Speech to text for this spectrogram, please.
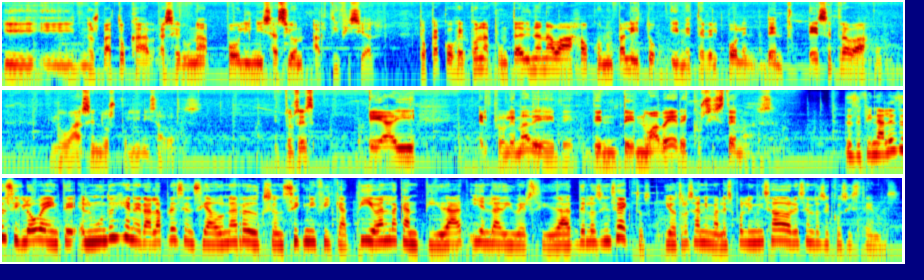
y, y, nos va a tocar hacer una polinización artificial. Toca coger con la punta de una navaja o con un palito y meter el polen dentro. Ese trabajo lo hacen los polinizadores. Entonces, he ahí el problema de, no haber ecosistemas. Desde finales del siglo XX, el mundo en general ha presenciado una reducción significativa en la cantidad y en la diversidad de los insectos y otros animales polinizadores en los ecosistemas.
